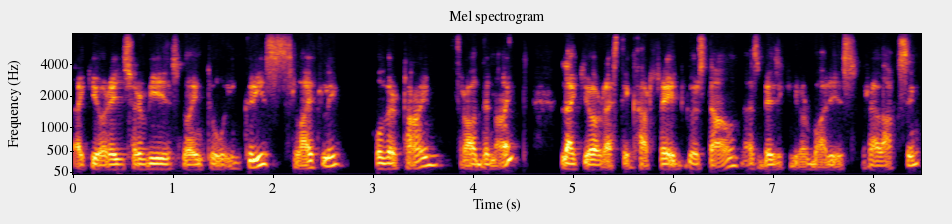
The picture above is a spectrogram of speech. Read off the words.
like your HRV is going to increase slightly over time throughout the night, like your resting heart rate goes down as basically your body is relaxing.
